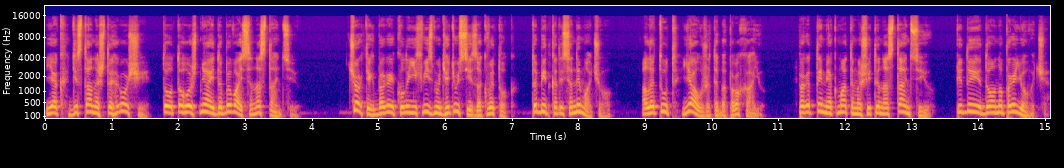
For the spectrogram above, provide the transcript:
як дістанеш ти гроші, то того ж дня й добивайся на станцію. Чорт їх бери, коли їх візьмуть геть усі за квиток. То бідкатися нема чого. Але тут я уже тебе прохаю. Перед тим як матимеш йти на станцію, піди до Оноприйовича.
